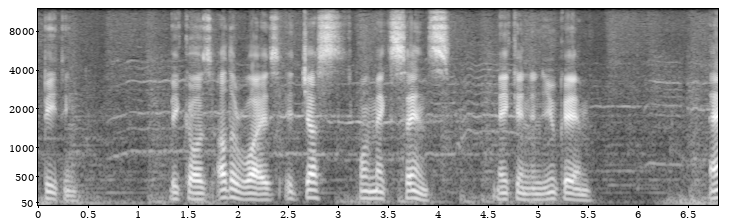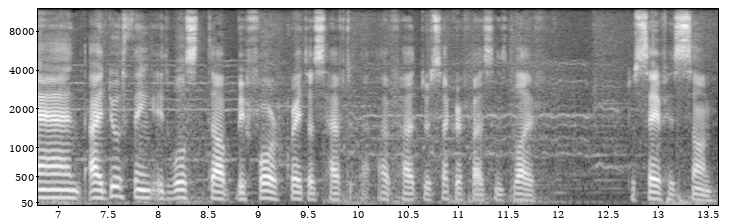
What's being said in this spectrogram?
repeating. Because otherwise it just won't make sense making a new game. And I do think it will stop before Kratos have, to, have had to sacrifice his life to save his son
